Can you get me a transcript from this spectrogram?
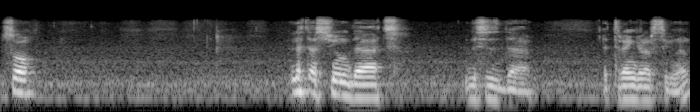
So let's assume that this is the a triangular signal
